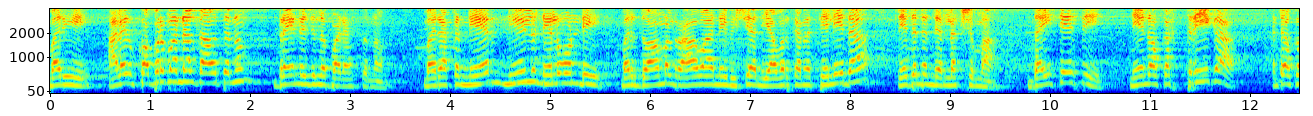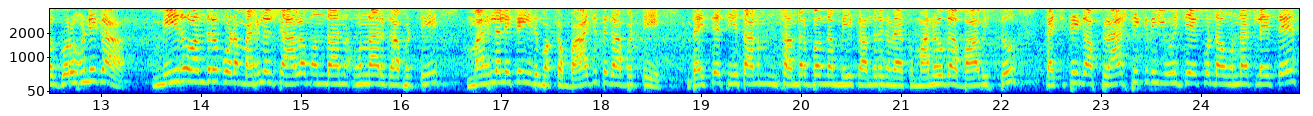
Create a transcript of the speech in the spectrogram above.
మరి అలాగే కొబ్బరి బండాలు తాగుతున్నాం డ్రైనేజీలో పడేస్తున్నాం. మరి అక్కడ నేరు నీళ్ళు నిలవండి మరి దోమలు రావా అనే విషయాన్ని ఎవరికైనా తెలియదా లేదంటే నిర్లక్ష్యమా? దయచేసి నేను ఒక స్త్రీగా అంటే ఒక గృహిణిగా మీరు అందరూ కూడా మహిళలు చాలా మంది ఉన్నారు కాబట్టి మహిళలకే ఇది ఒక బాధ్యత కాబట్టి దయచేసి ఈ స్థానం సందర్భంగా మీకు అందరికీ నాకు మనవుగా భావిస్తూ ఖచ్చితంగా ప్లాస్టిక్ని యూజ్ చేయకుండా ఉన్నట్లయితే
